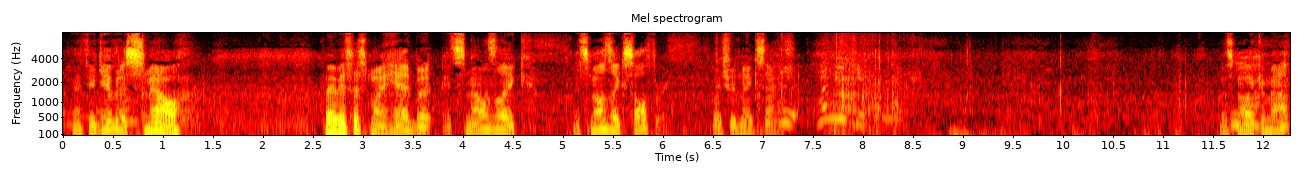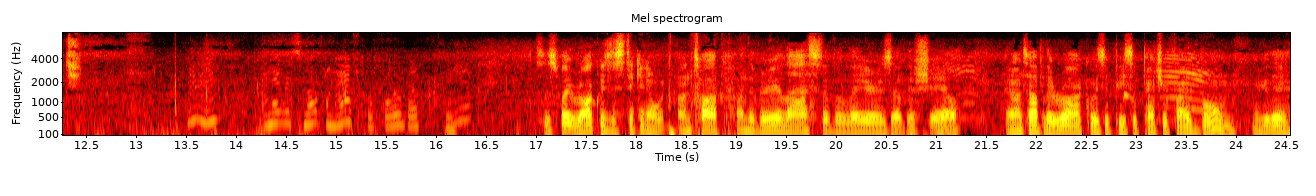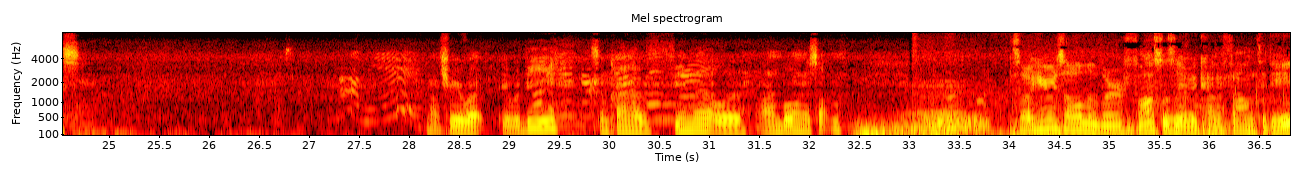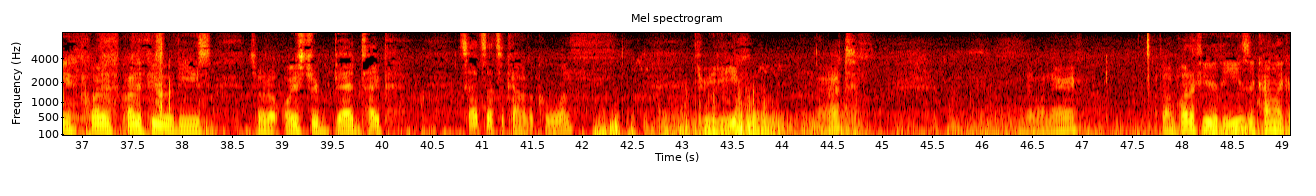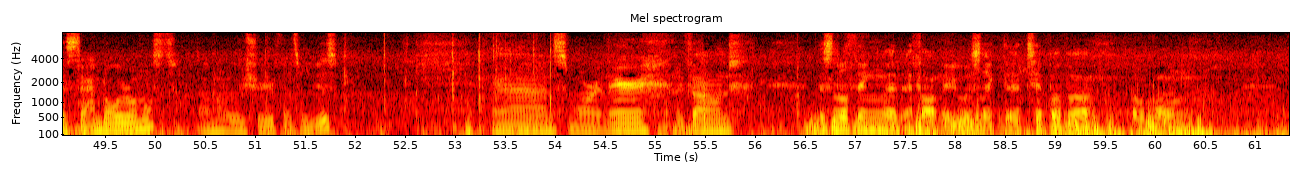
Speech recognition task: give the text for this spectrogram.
And if you give it a smell, maybe it's just my head, but it smells like it smells like sulfur, which would make sense. Let me do this. It smell like a match? Mhm. I never smelled a match before, but yeah. So this white rock was just sticking out on top, on the very last of the layers of the shale, and on top of the rock was a piece of petrified bone. Look at this. Not sure what it would be. Some kind of femur or arm bone or something. So here's all of our fossils that we kind of found today. Quite a quite a few of these sort of oyster bed type sets. That's a kind of a cool one. 3D and that. Another one there. Found quite a few of these. They're kind of like a sand dollar almost. I'm not really sure if that's what it is. And some more in there. I found this little thing that I thought maybe was like the tip of a of a bone,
